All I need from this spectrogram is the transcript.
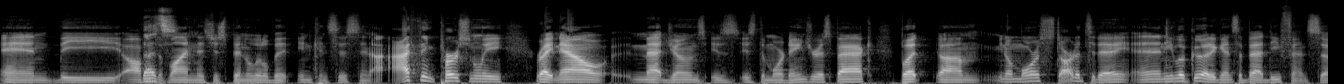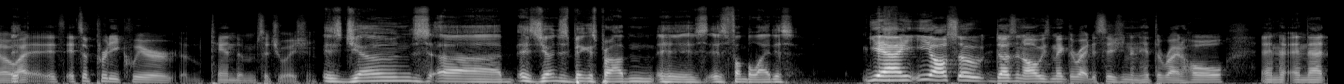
and the offensive That's- line has just been a little bit inconsistent. I, I think personally, right now, Matt Jones is is the more dangerous back, but um, you know Morris started today, and he looked good against a bad defense. So It- I, it's it's a pretty clear tandem situation. Is Jones uh, is Jones's biggest problem is is fumbleitis? Yeah, he also doesn't always make the right decision and hit the right hole, and and that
